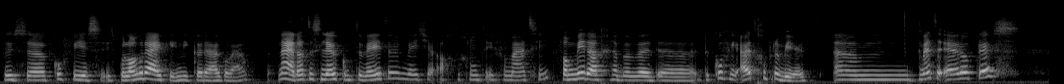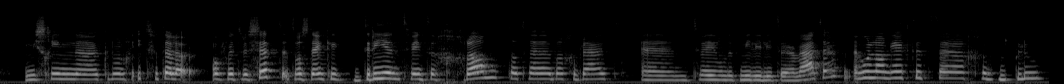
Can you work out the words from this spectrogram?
Dus koffie is, is belangrijk in Nicaragua. Nou ja, dat is leuk om te weten, een beetje achtergrondinformatie. Vanmiddag hebben we de, de koffie uitgeprobeerd ehm, met de Aeropress. Misschien eh, kunnen we nog iets vertellen over het recept. Het was denk ik 23 gram dat we hebben gebruikt en 200 milliliter water. Hoe lang heeft het eh gebloed?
